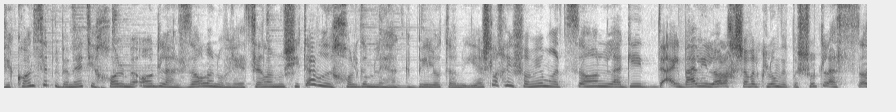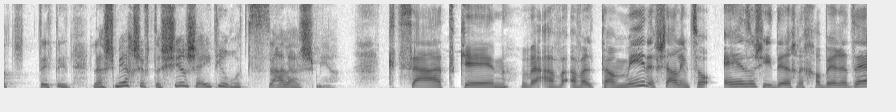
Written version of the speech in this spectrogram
וקונספט באמת יכול מאוד לעזור לנו ולייצר לנו שיטה, והוא יכול גם להגביל אותנו. יש לך לפעמים רצון להגיד, די, בא לי לא לחשוב על כלום, ופשוט לעשות, להשמיע עכשיו את השיר שהייתי רוצה להשמיע. קצת, כן, אבל, אבל תמיד אפשר למצוא איזושהי דרך לחבר את זה,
